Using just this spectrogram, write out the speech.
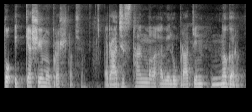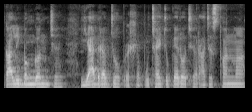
તો એક્યાસીમો પ્રશ્ન છે. રાજસ્થાનમાં આવેલું પ્રાચીન નગર કાલીબંગન છે. યાદ રાખજો, પ્રશ્ન પૂછાઈ ચૂકેલો છે. રાજસ્થાનમાં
